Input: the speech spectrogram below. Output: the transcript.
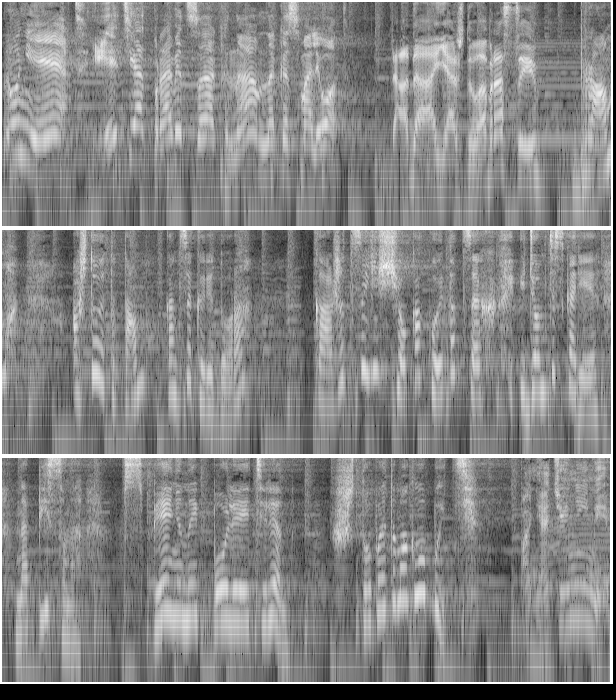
Ну нет, эти отправятся к нам на космолет. Да-да, я жду образцы. Брам, а что это там, в конце коридора? Кажется, еще какой-то цех. Идемте скорее. Написано «Вспененный полиэтилен». Что бы это могло быть? Понятия не имею.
